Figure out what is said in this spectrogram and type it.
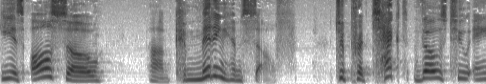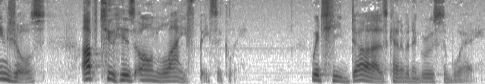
he is also um, committing himself to protect those two angels up to his own life, basically, which he does kind of in a gruesome way.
